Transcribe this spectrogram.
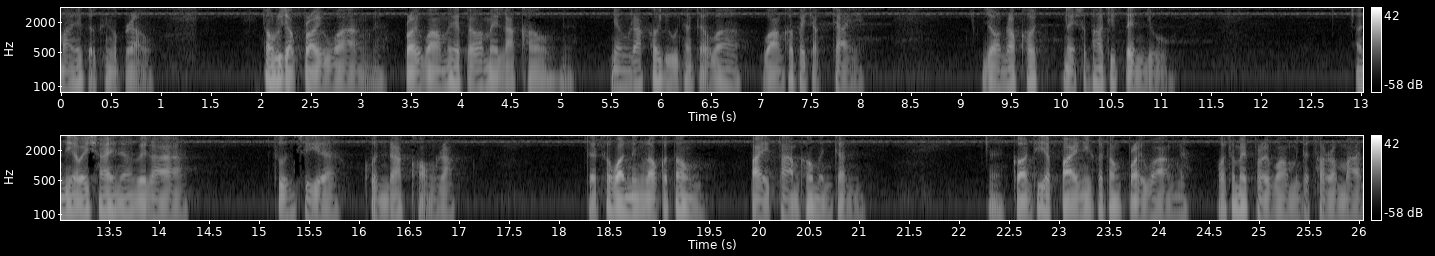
มานให้เกิดขึ้นกับเรา ต้องรู้จักปล่อยวางนะปล่อยวางไม่ได้แปลว่าไม่รักเขานะยังรักเขาอยู่นะแต่ว่าวางเขาไปจากใจ ยอมรับเขาในสภาพที่เป็นอยู่ อันนี้เอาไว้ใช้นะ เวลาสูญเสียคนรักของรัก แต่สักวันหนึ่งเราก็ต้องไปตามเขาเหมือนกันนะก่อนที่จะไปนี่ก็ต้องปล่อยวางนะเพราะถ้าไม่ปล่อยวางมันจะทรมาน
